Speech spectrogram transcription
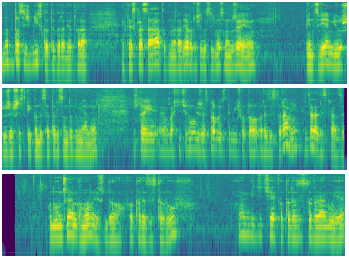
No dosyć blisko tego radiatora. Jak to jest klasa A, to ten radiator się dosyć mocno grzeje więc wiem już, że wszystkie kondensatory są do wymiany. Tutaj e, właściciel mówi, że jest problem z tymi fotorezystorami więc zaraz je sprawdzę. Podłączyłem omomierz do fotorezystorów jak widzicie fotorezystor reaguje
